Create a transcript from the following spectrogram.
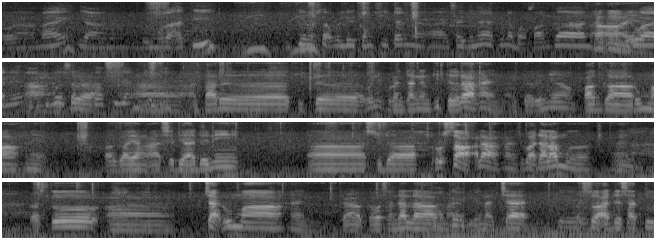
orang ramai Yang bermurah murah hati. Mungkin Ustaz boleh kongsikan uh, saya dengar aku nak buat pagar, nak Ha, ha, ya. dewan ni. Uh, Ah, cuba Ustaz kongsikan. Ah, macam mana? antara kita apa ni perancangan kita lah kan antaranya pagar rumah ni pagar yang ah, sedia ada ni uh, sudah rosak lah kan sebab dah lama kan. Ah. Lepas tu uh, cat rumah kan ka- kawasan dalam Okey, kan, kita okey. nak cat Okey. Lepas tu ada satu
